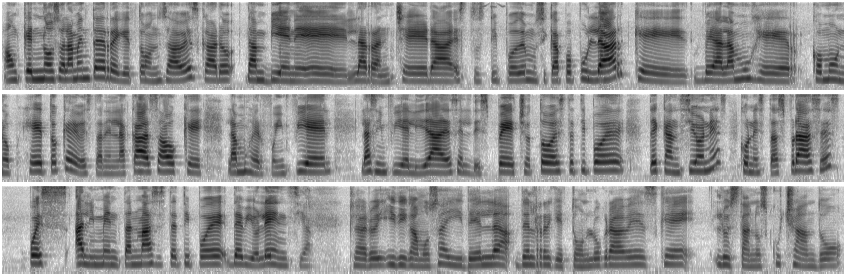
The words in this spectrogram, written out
aunque no solamente de reggaetón, ¿sabes, Caro? También eh, la ranchera, estos tipos de música popular que ve a la mujer como un objeto que debe estar en la casa o que la mujer fue infiel, las infidelidades, el despecho, todo este tipo de, de canciones con estas frases pues alimentan más este tipo de, de violencia. Claro, y digamos ahí de la, del reggaetón lo grave es que lo están escuchando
